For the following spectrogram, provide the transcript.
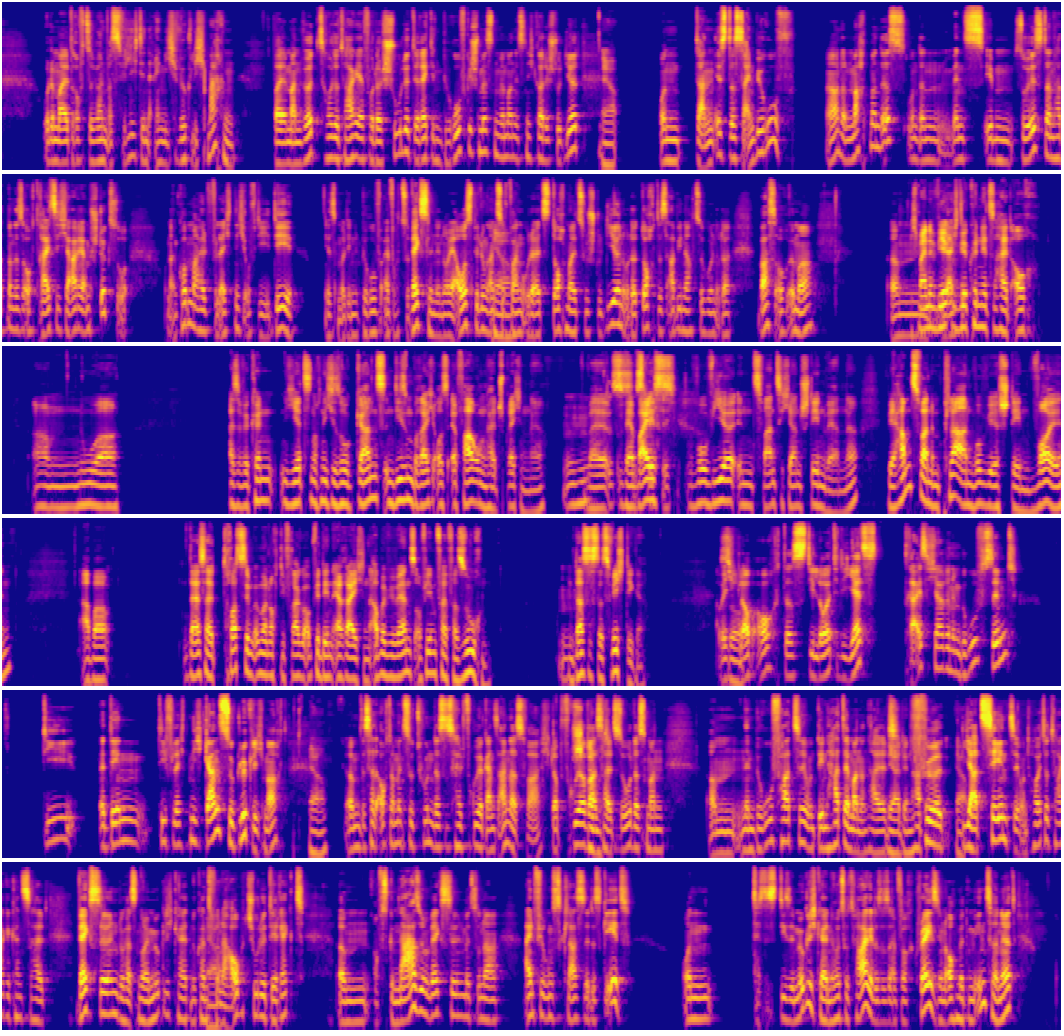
Oder mal drauf zu hören, was will ich denn eigentlich wirklich machen? Weil man wird heutzutage ja vor der Schule direkt in den Beruf geschmissen, wenn man jetzt nicht gerade studiert. Ja. Und dann ist das sein Beruf. Ja, dann macht man das und dann, wenn es eben so ist, dann hat man das auch 30 Jahre am Stück so. Und dann kommt man halt vielleicht nicht auf die Idee, jetzt mal den Beruf einfach zu wechseln, eine neue Ausbildung anzufangen ja. oder jetzt doch mal zu studieren oder doch das Abi nachzuholen oder was auch immer. Ähm, ich meine, wir, ja, ich wir können jetzt halt auch ähm, nur, also wir können jetzt noch nicht so ganz in diesem Bereich aus Erfahrungen halt sprechen, ne? Mhm, Weil wer weiß, richtig. wo wir in 20 Jahren stehen werden, ne? Wir haben zwar einen Plan, wo wir stehen wollen, aber da ist halt trotzdem immer noch die Frage, ob wir den erreichen. Aber wir werden es auf jeden Fall versuchen. Mhm. Und das ist das Wichtige. Aber so. ich glaube auch, dass die Leute, die jetzt 30 Jahre in einem Beruf sind, die, äh, denen, die vielleicht nicht ganz so glücklich macht, ja. ähm, das hat auch damit zu tun, dass es halt früher ganz anders war. Ich glaube, früher war es halt so, dass man ähm, einen Beruf hatte und den hatte man dann halt ja, hat, für ja. Jahrzehnte. Und heutzutage kannst du halt wechseln, du hast neue Möglichkeiten, du kannst ja. von der Hauptschule direkt ähm, aufs Gymnasium wechseln mit so einer Einführungsklasse, das geht. Und das ist diese Möglichkeiten heutzutage, das ist einfach crazy. Und auch mit dem Internet,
